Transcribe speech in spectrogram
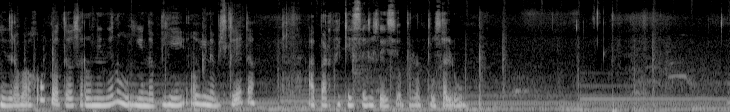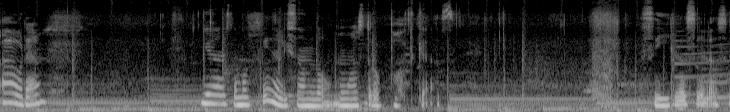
ni trabajo, pero te vas a ahorrar dinero yendo a pie o yendo a bicicleta. Aparte que es ejercicio para tu salud. Ahora ya estamos finalizando nuestro podcast. Sí, lo sé, lo sé.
